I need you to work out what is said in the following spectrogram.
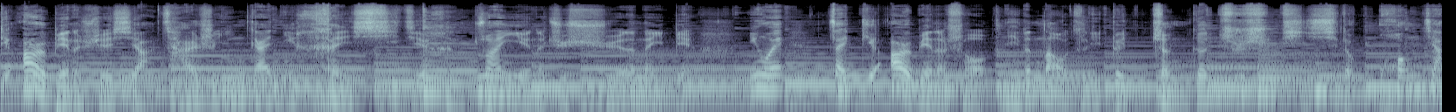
第二遍的学习啊，才是应该你很细节、很钻研的去学的那一遍，因为在第二遍的时候，你的脑子里对整个知识体系的框架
